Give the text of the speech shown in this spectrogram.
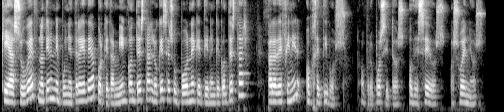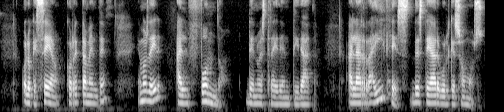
que a su vez no tienen ni puñetera idea porque también contestan lo que se supone que tienen que contestar. Para definir objetivos o propósitos o deseos o sueños o lo que sea correctamente, hemos de ir al fondo de nuestra identidad, a las raíces de este árbol que somos,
